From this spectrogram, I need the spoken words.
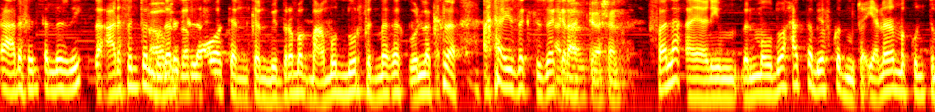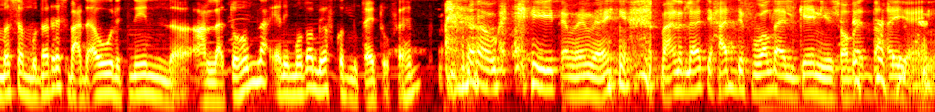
عارف أنت الناس دي؟ لأ عارف أنت المدرس بالظبط. اللي هو كان كان بيضربك بعمود نور في دماغك ويقول لك أنا عايزك تذاكر عشان عشان فلا يعني الموضوع حتى بيفقد مت... يعني أنا لما كنت مثلا مدرس بعد أول اتنين علقتهم لا يعني الموضوع بيفقد متعته فاهم؟ okay تمام يعني معانا دلوقتي حد في وضع الجاني مش وضع الضحيه يعني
